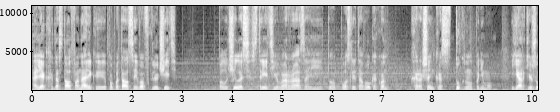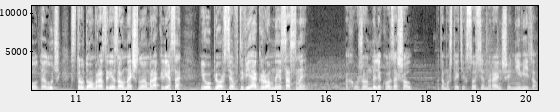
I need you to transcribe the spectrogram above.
Олег достал фонарик и попытался его включить. Получилось с третьего раза, и то после того, как он хорошенько стукнул по нему. Яркий желтый луч с трудом разрезал ночной мрак леса и уперся в две огромные сосны. Похоже, он далеко зашел, потому что этих сосен раньше не видел.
